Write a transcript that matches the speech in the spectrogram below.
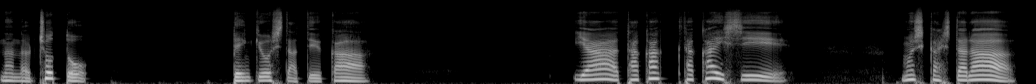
なんだろう、ちょっと勉強したっていうか、いや、高、高いし、もしかしたら、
